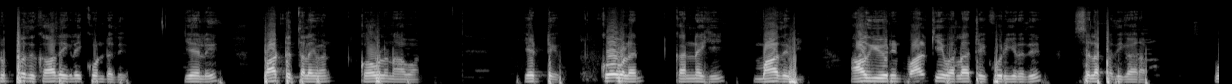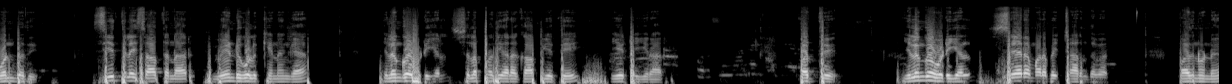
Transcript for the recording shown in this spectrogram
முப்பது காதைகளை கொண்டது. ஏழு பாட்டு தலைவன் கோவலன் ஆவான். எட்டு கோவலன் கண்ணகி மாதவி ஆகியோரின் வாழ்க்கை வரலாற்றை கூறுகிறது சிலப்பதிகாரம். ஒன்பது சீத்தலை சாத்தனார் வேண்டுகோளுக்கு இணங்க இளங்கோவடிகள் சிலப்பதிகார காப்பியத்தை இயற்றுகிறார். பத்து இளங்கோவடிகள் சேர மரபை சார்ந்தவர். பதினொன்று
